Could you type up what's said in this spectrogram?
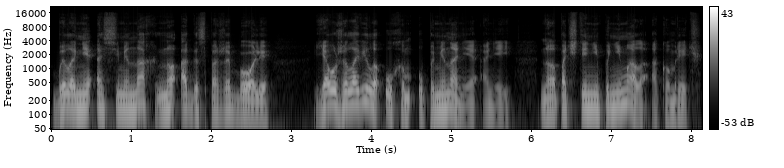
было не о семенах, но о госпоже Боли. Я уже ловила ухом упоминание о ней, но почти не понимала, о ком речь.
